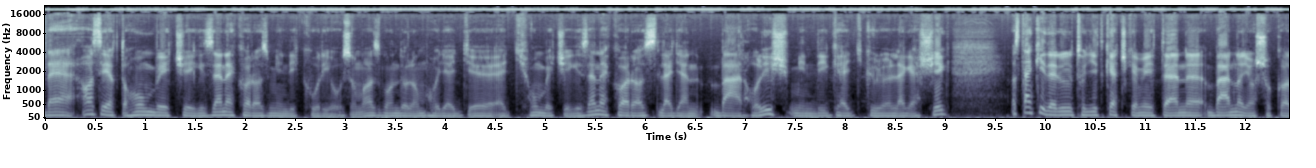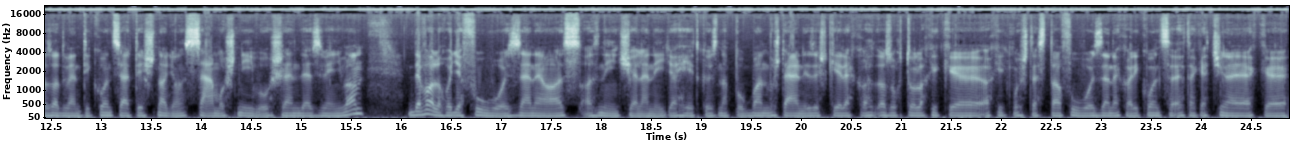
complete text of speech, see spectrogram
De azért a honvédségi zenekar az mindig kuriózum. Azt gondolom, hogy egy, egy honvédségi zenekar az legyen bárhol is, mindig egy különlegesség. Aztán kiderült, hogy itt Kecskeméten bár nagyon sok az adventi koncert, és nagyon számos nívós rendezvény van, de valahogy a fúvós zene az, az nincs jelen így a hétköznapokban. Most elnézést kérek azoktól, akik, akik most ezt a fúvós zenekari koncerteket csinálják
